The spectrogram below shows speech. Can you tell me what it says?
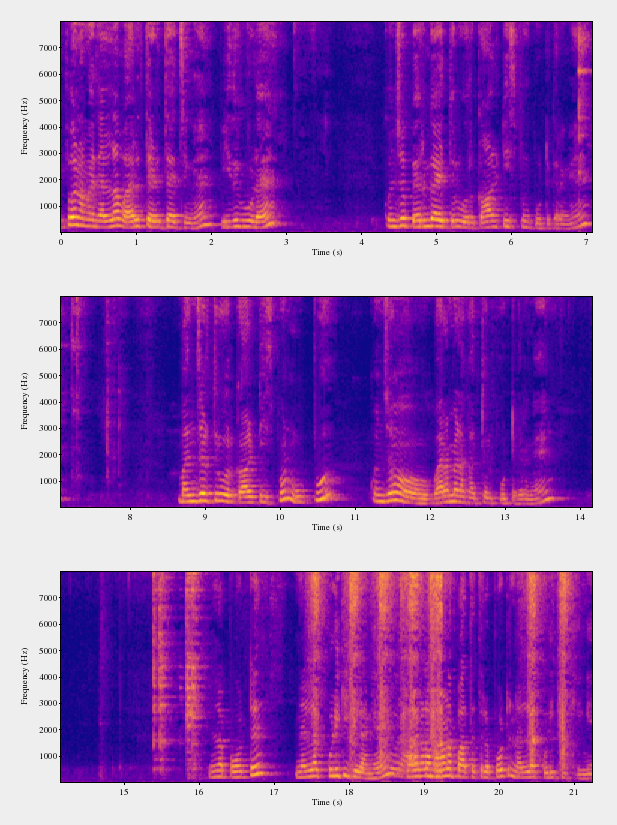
இப்போ நம்ம இதெல்லாம் வறுத்து எடுத்தாச்சுங்க. இது கூட கொஞ்சம் பெருங்காயத்தூள் ஒரு கால் டீஸ்பூன் போட்டுக்கிறேங்க. மஞ்சள் தூள் ஒரு கால் டீஸ்பூன் உப்பு கொஞ்சம் வரமிளகாத்தூள் போட்டுக்கிறேங்க. நல்லா போட்டு நல்லா குலுக்கிக்கலாங்க கலகலமான பாத்திரத்தில் போட்டு நல்லா குலுக்கிக்கிங்க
